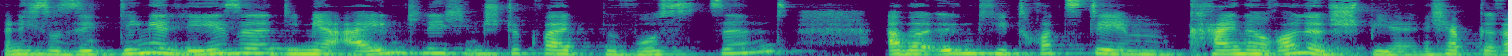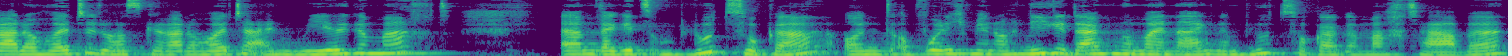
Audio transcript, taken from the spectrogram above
wenn ich so Dinge lese, die mir eigentlich ein Stück weit bewusst sind, aber irgendwie trotzdem keine Rolle spielen. Ich habe gerade heute, du hast gerade heute ein Reel gemacht. Ähm, da geht es um Blutzucker. Und obwohl ich mir noch nie Gedanken um meinen eigenen Blutzucker gemacht habe,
